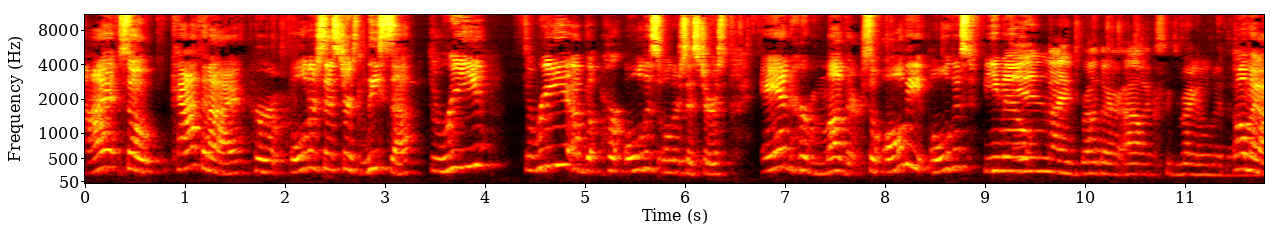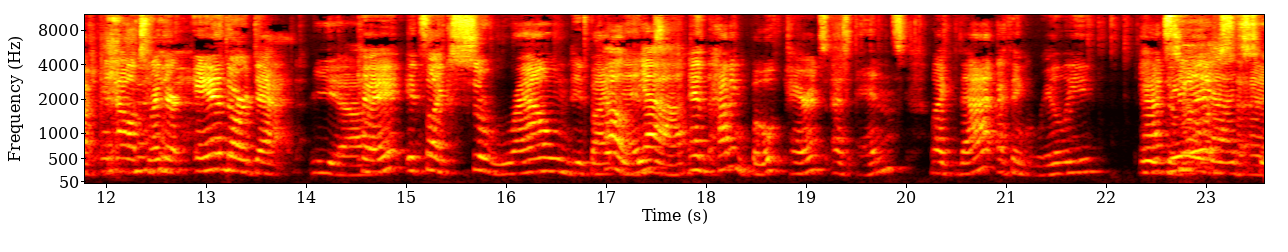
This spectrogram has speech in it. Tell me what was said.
I so Kath and I, her older sisters, Lisa, three three of the, her oldest older sisters, and her mother. So all the oldest female. And my brother Alex is right older than oh my gosh, and Alex right there, and our dad. Yeah. Okay, it's like surrounded by Oh, N's, yeah. and having both parents as N's like that, I think really adds It to really it. adds to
